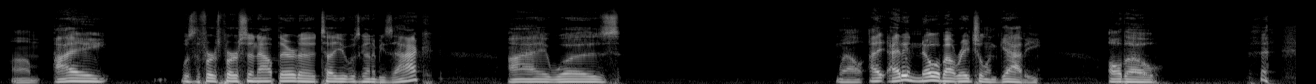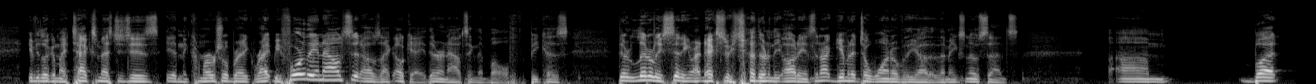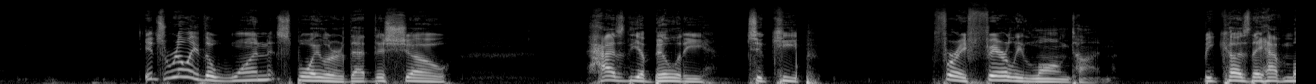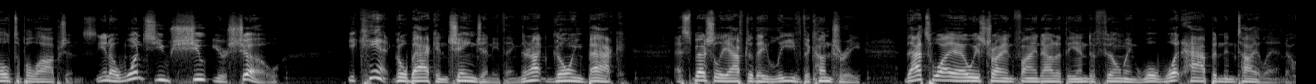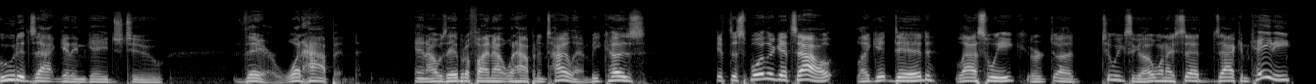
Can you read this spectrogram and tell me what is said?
Um, I was the first person out there to tell you it was going to be Zach. I was, well, I, I didn't know about Rachel and Gabby, although if you look at my text messages in the commercial break right before they announced it, I was like, okay, they're announcing them both because they're literally sitting right next to each other in the audience. They're not giving it to one over the other. That makes no sense. Um, but it's really the one spoiler that this show has the ability to keep for a fairly long time because they have multiple options. You know, once you shoot your show, you can't go back and change anything. They're not going back, especially after they leave the country that's why I always try and find out at the end of filming, well, what happened in Thailand? Who did Zach get engaged to there? What happened? And I was able to find out what happened in Thailand because if the spoiler gets out, like it did last week or uh, two weeks ago when I said Zach and Katie,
